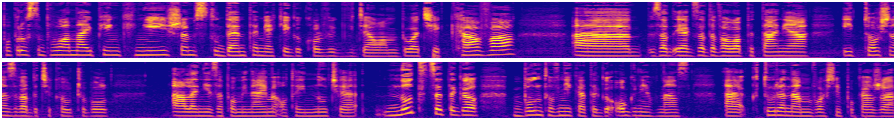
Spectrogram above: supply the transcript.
po prostu była najpiękniejszym studentem, jakiegokolwiek widziałam. Była ciekawa, e, jak zadawała pytania, i to się nazywa bycie coachable. Ale nie zapominajmy o tej nucie, nutce tego buntownika, tego ognia w nas, e, który nam właśnie pokaże,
